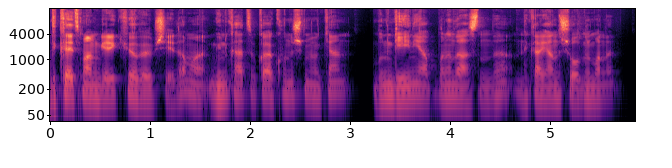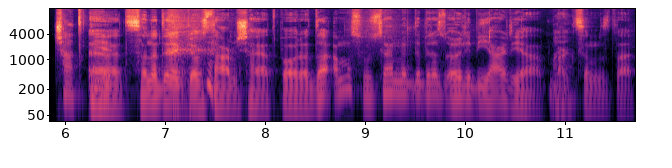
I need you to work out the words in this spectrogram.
Dikkat etmem gerekiyor böyle bir şeyde ama günlük hayatta bu kadar konuşmuyorken bunun geyini yapmanın da aslında ne kadar yanlış olduğunu bana çat diye. Evet sana direkt göstermiş hayat bu arada ama sosyal medyada biraz öyle bir yer ya Bayağı. baktığımızda.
